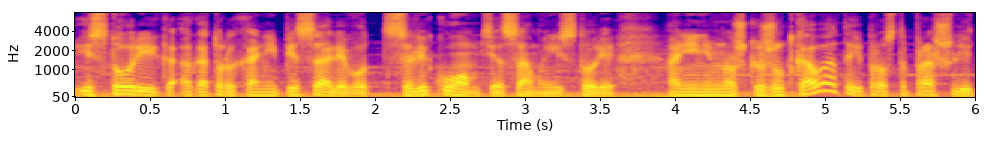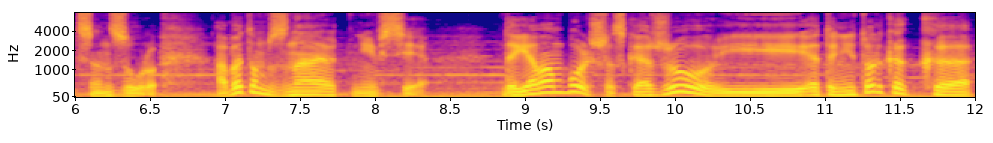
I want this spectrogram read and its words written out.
истории, о которых они писали, вот целиком те самые истории, они немножко жутковатые просто прошли цензуру, об этом знают не все. Да я вам больше скажу, и это не только к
